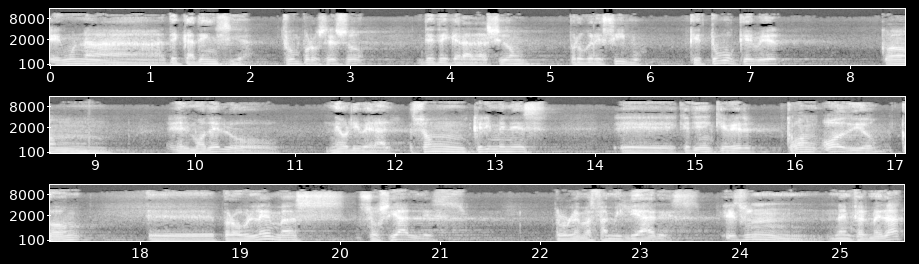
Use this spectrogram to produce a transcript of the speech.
en una decadencia, fue un proceso de degradación progresivo que tuvo que ver con el modelo neoliberal. Son crímenes eh, que tienen que ver con odio, con eh, problemas sociales, problemas familiares, es una enfermedad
